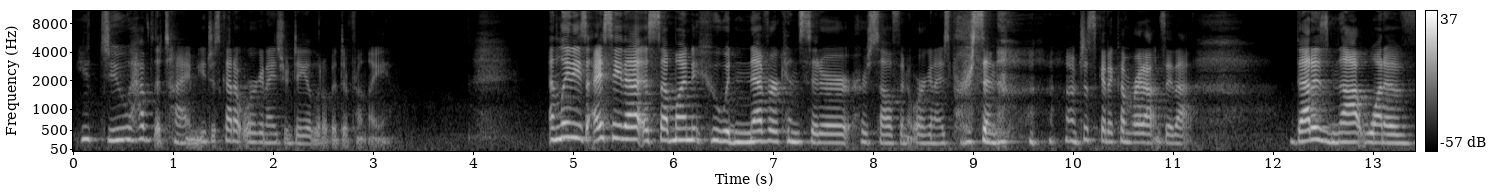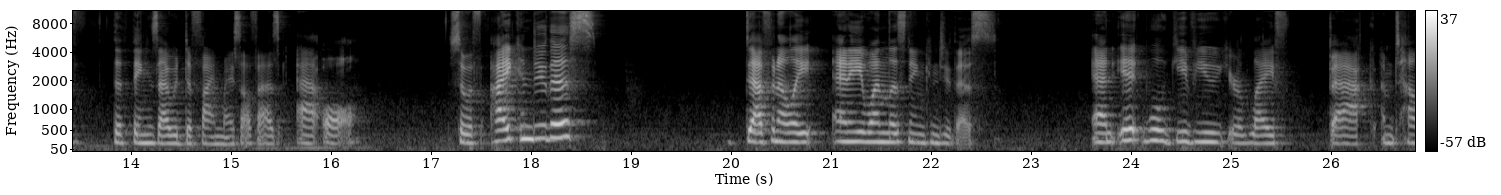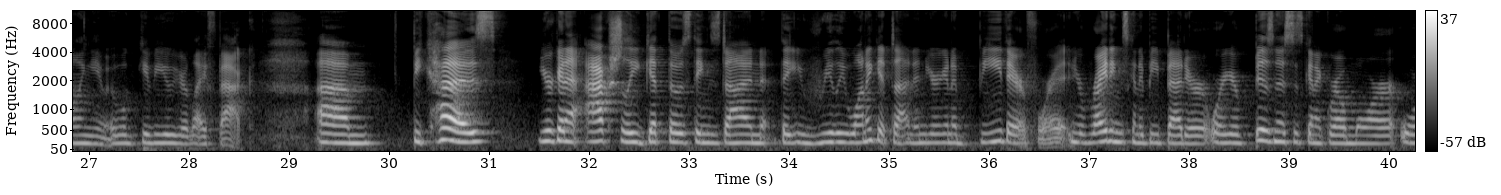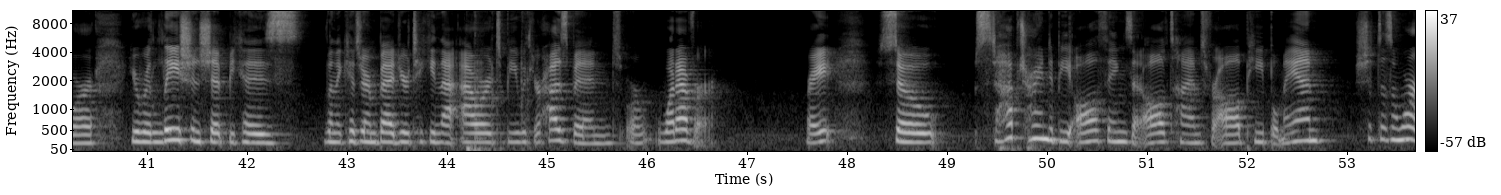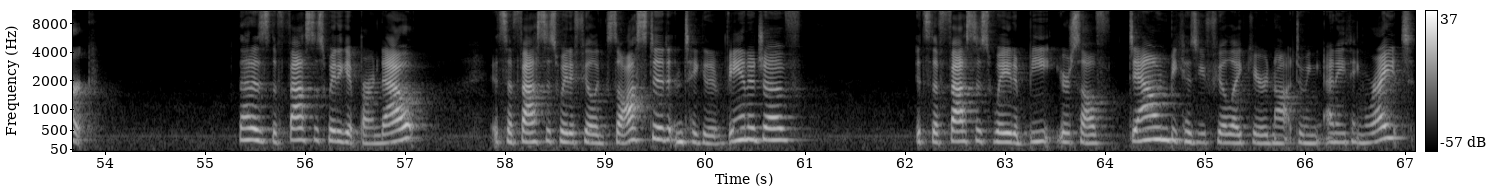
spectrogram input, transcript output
You do have the time. You just got to organize your day a little bit differently. And ladies, I say that as someone who would never consider herself an organized person. I'm just going to come right out and say that. That is not one of the things I would define myself as at all. So if I can do this, definitely anyone listening can do this. And it will give you your life back. I'm telling you, it will give you your life back. Um, because you're going to actually get those things done that you really want to get done and you're going to be there for it and your writing's going to be better or your business is going to grow more or your relationship because when the kids are in bed you're taking that hour to be with your husband or whatever right so stop trying to be all things at all times for all people man shit doesn't work. That is the fastest way to get burned out. It's the fastest way to feel exhausted and taken advantage of. It's the fastest way to beat yourself down because you feel like you're not doing anything right.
